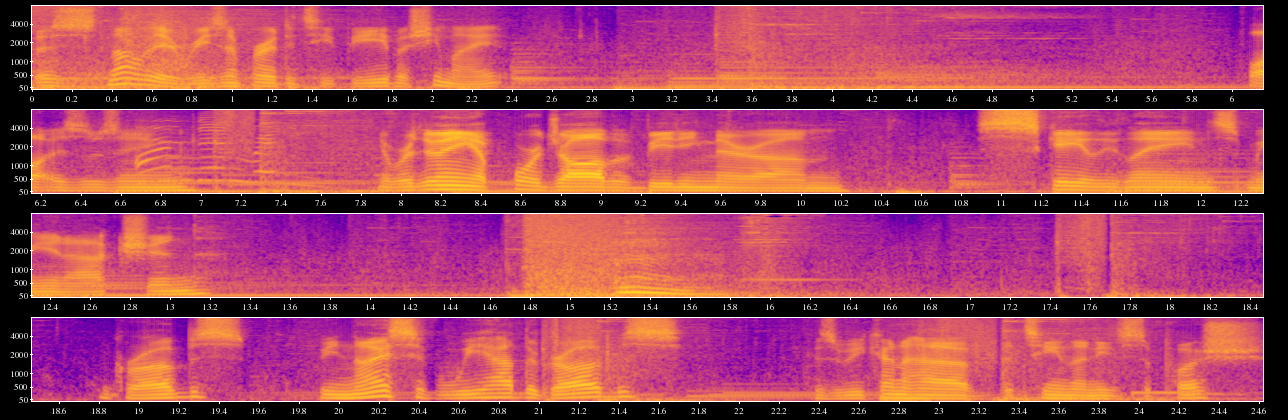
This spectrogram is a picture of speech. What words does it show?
There's not really a reason for her to TP, but she might. Bot is losing. Armed and ready. Yeah, we're doing a poor job of beating their um, scaly lanes, me in Akshan. grubs. Be nice if we had the grubs, because we kind of have the team that needs to push.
